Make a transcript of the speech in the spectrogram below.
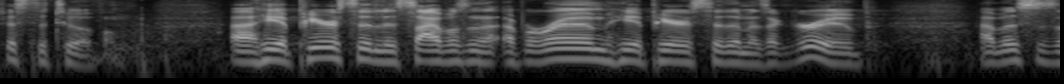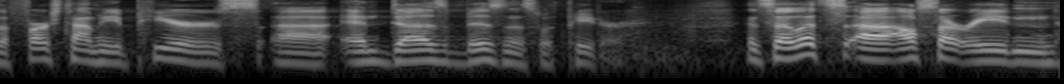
just the two of them. Uh, he appears to the disciples in the upper room, he appears to them as a group. Uh, but this is the first time he appears uh, and does business with Peter. And so let's, uh, I'll start reading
